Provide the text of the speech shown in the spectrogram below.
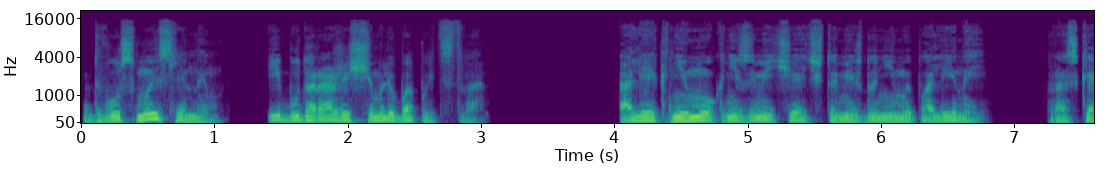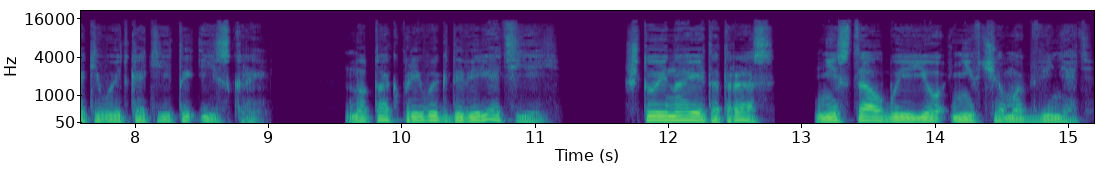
Двусмысленным и будоражащим любопытство. Олег не мог не замечать, что между ним и Полиной проскакивают какие-то искры, но так привык доверять ей, что и на этот раз не стал бы ее ни в чем обвинять.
